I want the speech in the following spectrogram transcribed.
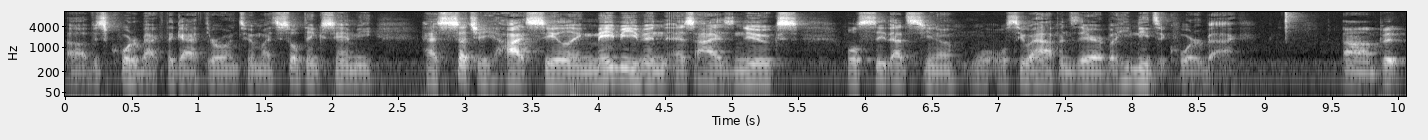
of his quarterback, the guy throwing to him. I still think Sammy has such a high ceiling, maybe even as high as Nuk's. We'll see. That's you know we'll, we'll see what happens there, but he needs a quarterback. Um, but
